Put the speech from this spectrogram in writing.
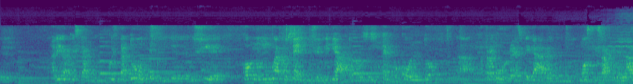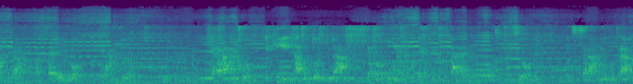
eh, aveva questa, questa dote di eh, riuscire con un linguaggio semplice, immediato, ma allo stesso tempo colto, a, a tradurre, a spiegare mostri sacri dell'arte da Raffaello, Michelangelo, eh, Caravaggio e chi ha avuto la, la fortuna di poter frequentare l'associazione non sarà, non potrà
